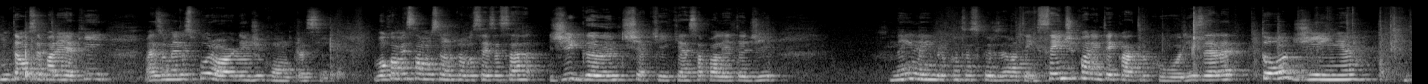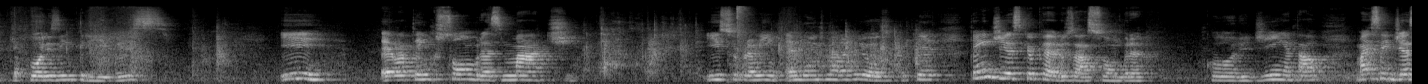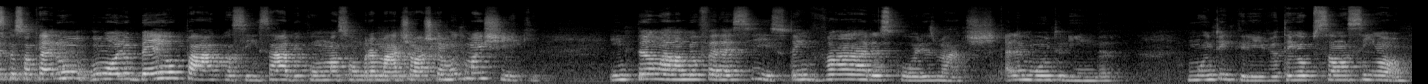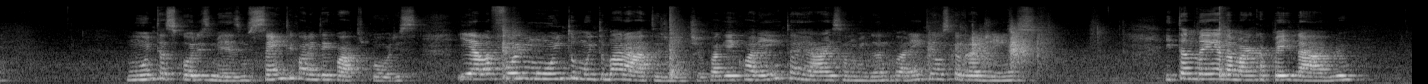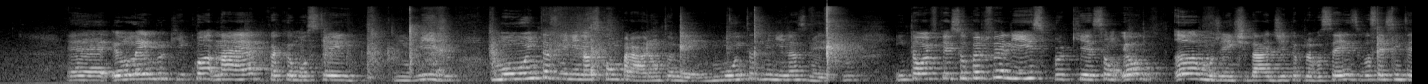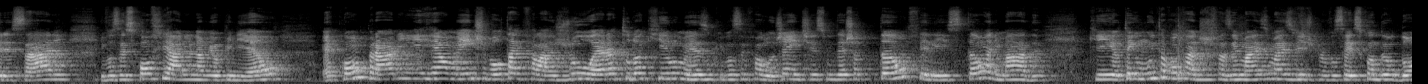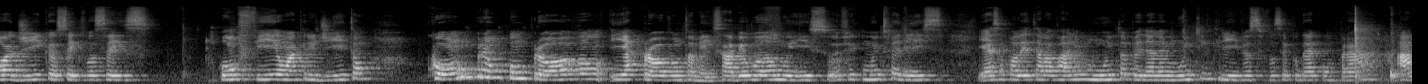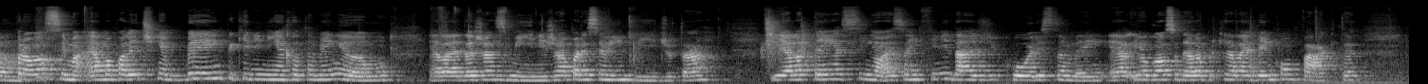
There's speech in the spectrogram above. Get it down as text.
Então separei aqui mais ou menos por ordem de compra, assim. Vou começar mostrando pra vocês essa gigante aqui, que é essa paleta de... Nem lembro quantas cores ela tem. 144 cores. Ela é todinha de cores incríveis. E ela tem sombras mate. Isso pra mim é muito maravilhoso, porque tem dias que eu quero usar sombra coloridinha tal, mas tem dias que eu só quero um, um olho bem opaco, assim, sabe? Com uma sombra mate, eu acho que é muito mais chique. Então ela me oferece isso. Tem várias cores mate. Ela é muito linda. Muito incrível. Tem opção assim, ó. Muitas cores mesmo. 144 cores. E ela foi muito, muito barata, gente. Eu paguei 40 reais, se eu não me engano, 40 e uns quebradinhos. E também é da marca P&W. É, eu lembro que na época que eu mostrei em vídeo, muitas meninas compraram também, muitas meninas mesmo. Então eu fiquei super feliz porque são, eu amo, gente, dar a dica pra vocês, vocês se interessarem e vocês confiarem na minha opinião, é comprarem e realmente voltar e falar, Ju, era tudo aquilo mesmo que você falou. Gente, isso me deixa tão feliz, tão animada, que eu tenho muita vontade de fazer mais e mais vídeo pra vocês. Quando eu dou a dica, eu sei que vocês confiam, acreditam, compram, comprovam e aprovam também, sabe? Eu amo isso, eu fico muito feliz. E essa paleta ela vale muito a pena, ela é muito incrível, se você puder comprar. A Bom, próxima é uma paletinha bem pequenininha que eu também amo. Ela é da Jasmine, já apareceu em vídeo, tá? E ela tem assim, ó, essa infinidade de cores também. E eu gosto dela porque ela é bem compacta.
